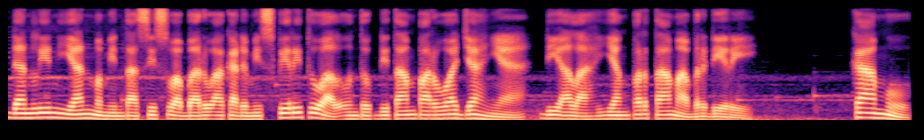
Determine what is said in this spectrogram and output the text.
dan Lin Yan meminta siswa baru Akademi Spiritual untuk ditampar wajahnya, dialah yang pertama berdiri. Kamu,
